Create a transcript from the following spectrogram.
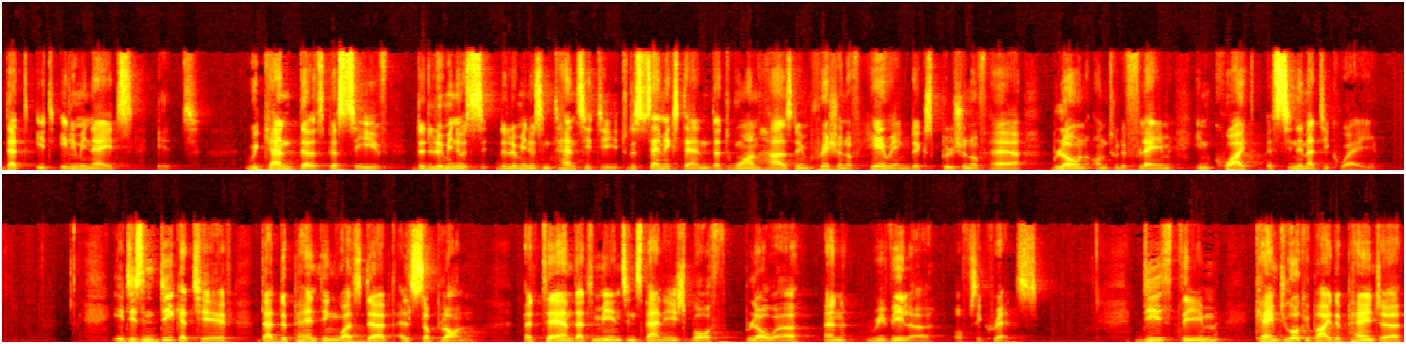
that it illuminates it. We can thus perceive the luminous, the luminous intensity to the same extent that one has the impression of hearing the expulsion of air blown onto the flame in quite a cinematic way. It is indicative that the painting was dubbed El Soplon, a term that means in Spanish both blower and revealer of secrets. This theme came to occupy the painter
